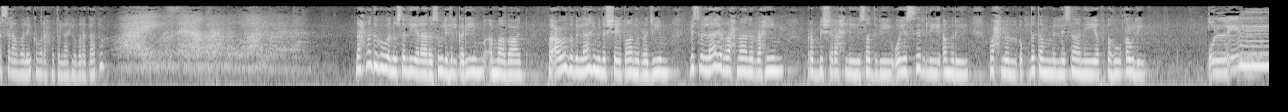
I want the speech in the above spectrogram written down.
السلام علیکم و رحمۃ اللہ وبرکاتہ۔ نحمد ونسلی علی رسول کریم اما بعد، فاعوذ باللہ من الشیطان الرجیم، بسم اللہ الرحمن الرحیم، رب اشرح لي صدری ويسر لي امری، واحلل عقدة من لسانی يفقهوا قولی۔ قل ان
